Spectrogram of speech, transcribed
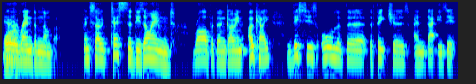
Yeah, or yeah. a random number. And so tests are designed rather than going, okay, this is all of the, the features and that is it.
